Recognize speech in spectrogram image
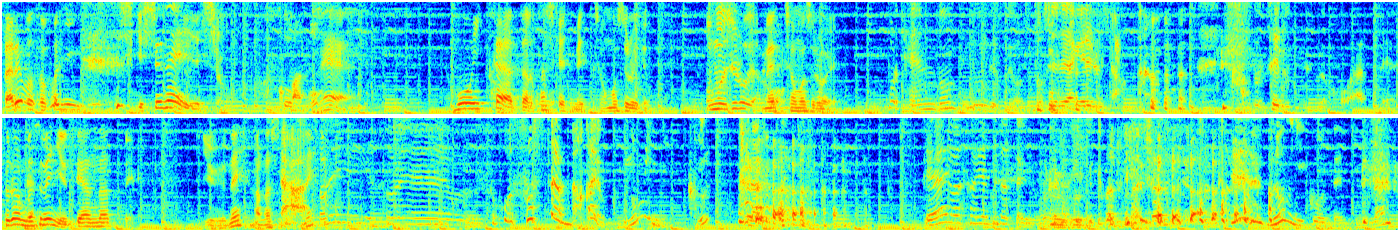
誰もそこに意識してないでしょ。そこまでね。もう一回やったら確かにめっちゃ面白いけどね。面白いやろ、めっちゃ面白い。これ、天丼って言うんですよ、一口であげれるじゃん。かぶせるんですよ、こうやって。それを娘に言ってやんなっていうね話だよね。それそれそこそしたら仲良く飲みに行く？出会いは最悪だったけど俺らいいパートナーだ飲みに行こうぜってなんか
